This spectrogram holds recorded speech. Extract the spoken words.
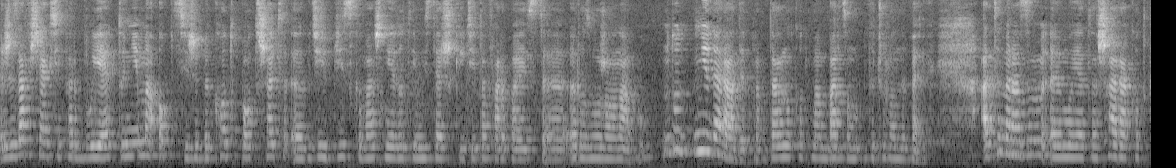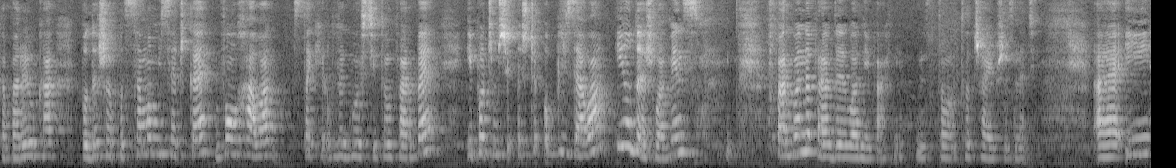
że zawsze jak się farbuje, to nie ma opcji, żeby kot podszedł e, gdzieś blisko właśnie do tej misteczki, gdzie ta farba jest e, rozłożona, bo no to nie da rady, prawda? No kot ma bardzo wyczulony węch. A tym razem e, moja ta szara kotka baryłka podeszła pod samą miseczkę, wąchała z takiej odległości tą farbę i po czym się jeszcze oblizała i odeszła, więc farba naprawdę ładnie pachnie, więc to, to trzeba jej przyznać. E, I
